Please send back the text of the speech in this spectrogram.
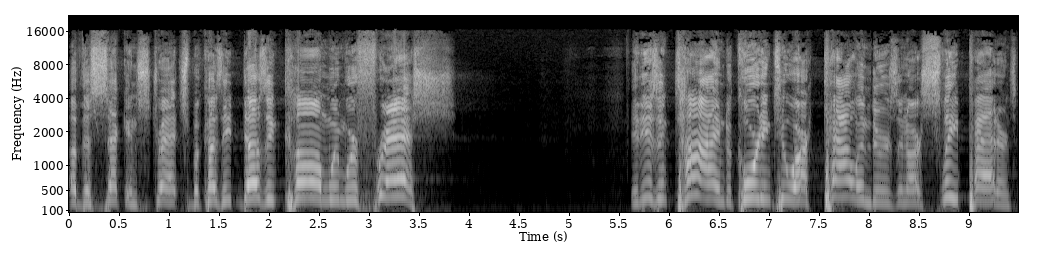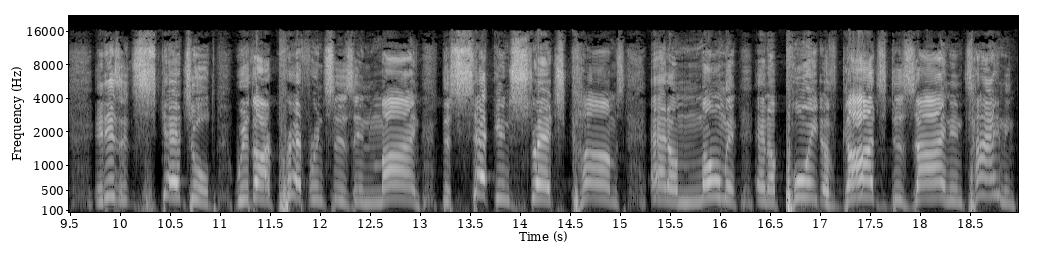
of the second stretch because it doesn't come when we're fresh. It isn't timed according to our calendars and our sleep patterns. It isn't scheduled with our preferences in mind. The second stretch comes at a moment and a point of God's design and timing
